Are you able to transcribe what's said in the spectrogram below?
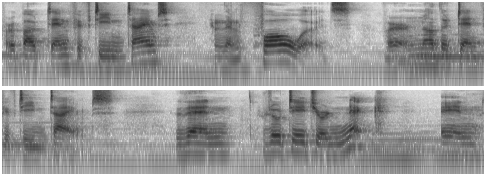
for about 10 15 times and then forwards for another 10 15 times. Then rotate your neck and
